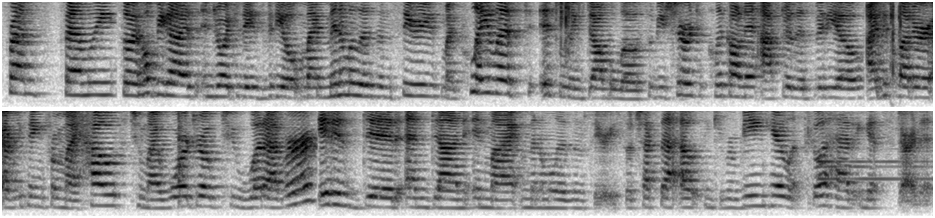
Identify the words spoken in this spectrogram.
friends, family. So I hope you guys enjoyed today's video. My minimalism series, my playlist, it's linked down below, so be sure to click on it after this video. I declutter everything from my house to my wardrobe to whatever. It is did and done in my minimalism series, so check that out. Thank you for being here. Let's go ahead and get started.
